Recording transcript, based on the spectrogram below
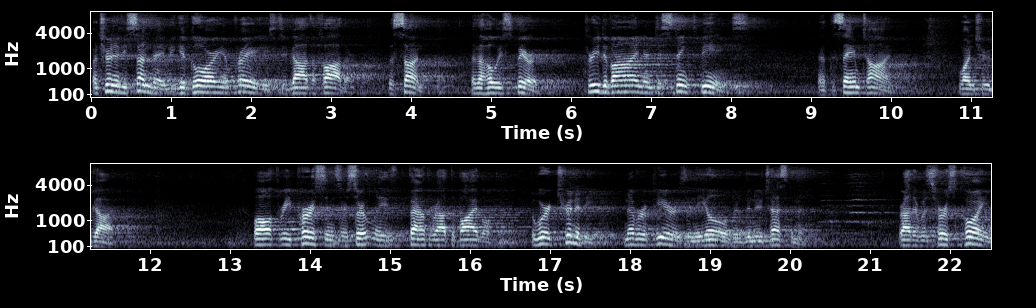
On Trinity Sunday, we give glory and praise to God the Father, the Son, and the Holy Spirit, three divine and distinct beings, and at the same time, one true God. While all three persons are certainly found throughout the Bible, the word Trinity never appears in the Old or the New Testament. Rather, it was first coined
